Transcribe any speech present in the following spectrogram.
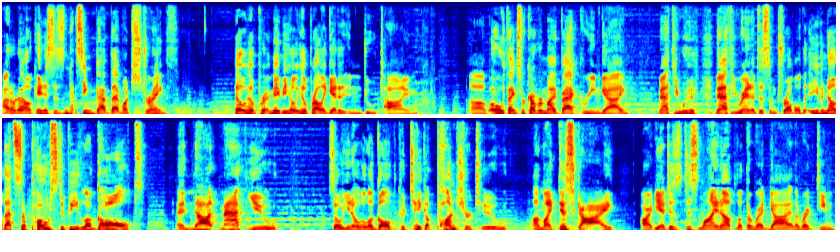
I don't know. Canas doesn't seem to have that much strength. He'll he'll maybe he'll he'll probably get it in due time. Um, oh, thanks for covering my back, green guy. Matthew Matthew ran into some trouble, even though that's supposed to be Legault and not Matthew. So, you know, Legault could take a punch or two, unlike this guy. All right, yeah, just just line up, let the red guy, the red team.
